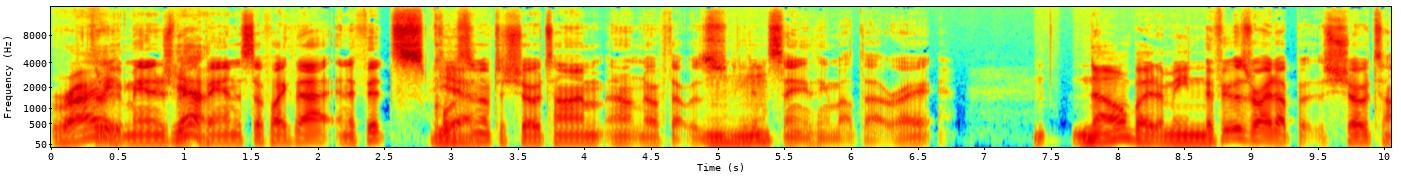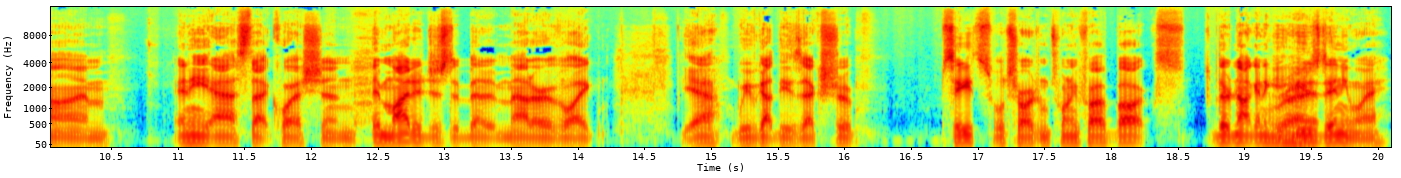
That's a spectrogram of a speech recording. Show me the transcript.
right. through the management yeah. band and stuff like that. And if it's close Yeah. enough to showtime, I don't know if that was you mm-hmm. didn't say anything about that, right? No, but I mean, If it was right up at showtime and he asked that question, it might have just been a matter of like, yeah, we've got these extra seats. We'll charge them 25 bucks. They're not going to get Right. used anyway.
